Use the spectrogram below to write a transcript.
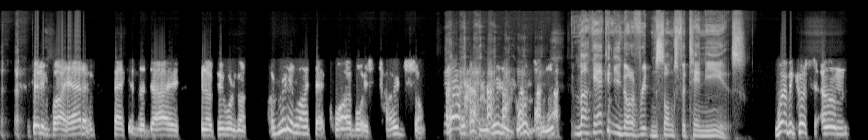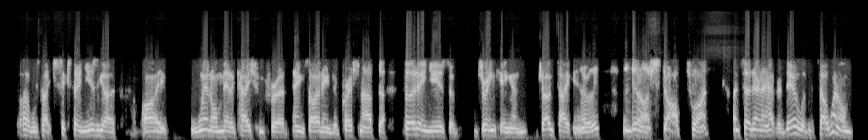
that if I had it back in the day, you know, people would have gone, I really like that Choirboys Toad song. Really good, you know. Mark, how can you not have written songs for 10 years? Well, because um, I was like 16 years ago, I went on medication for anxiety and depression after 13 years of drinking and drug taking and everything. And then I stopped, right? And so then I had to deal with it. So I went on,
